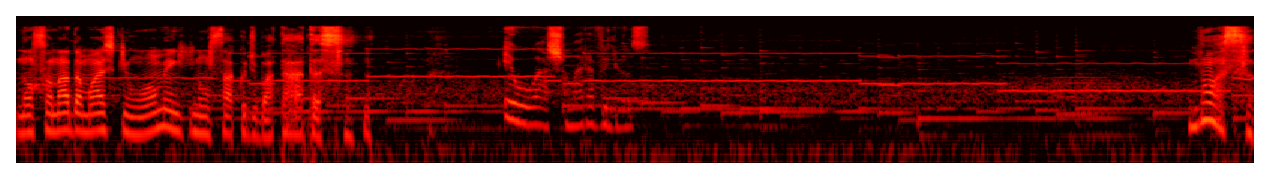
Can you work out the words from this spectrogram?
não sou nada mais que um homem num saco de batatas. Eu o acho maravilhoso. Nossa,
